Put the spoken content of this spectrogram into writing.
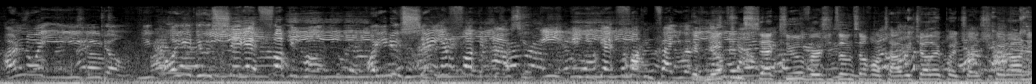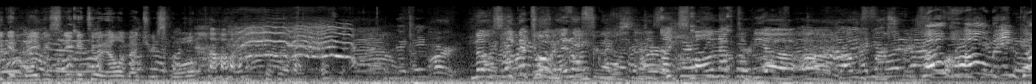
I don't know what you, you, you don't. You, all you do is sit at fucking home. All you do is sit in your fucking house, you eat, and you get fucking fat. You have If no Nathan talent. set two versions of himself on top of each other, put a trench coat on, he could maybe sneak into an elementary school. No, sneak into a middle school since he's like small enough to be a uh, probably first grade. Go home and go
